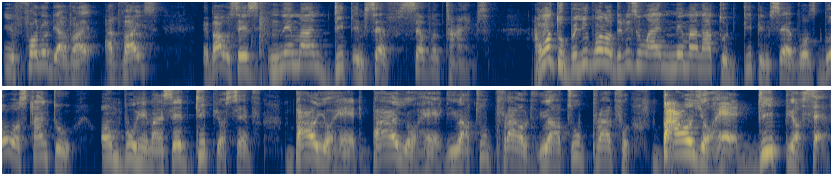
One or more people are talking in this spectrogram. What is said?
he followed the advice. The Bible says Naaman dipped himself seven times. I want to believe one of the reasons why Naaman had to dip himself was God was trying to humble him and say, Dip yourself, bow your head, bow your head. You are too proud, you are too proudful. Bow your head, dip yourself,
